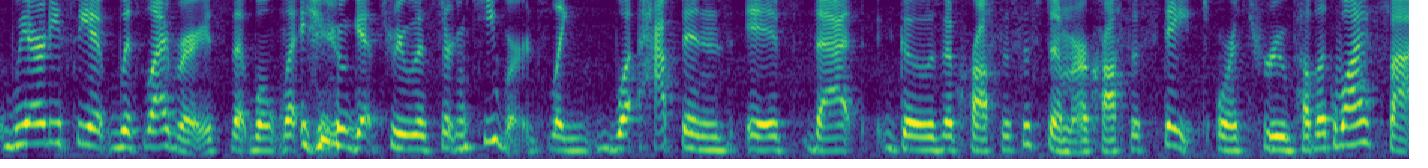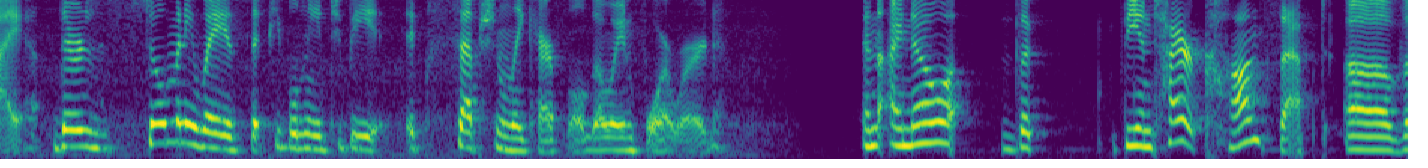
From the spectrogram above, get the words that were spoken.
we already see it with libraries that won't let you get through with certain keywords. Like, what happens if that goes across a system or across a state or through public Wi Fi? There's so many ways that people need to be exceptionally careful going forward. And I know the the entire concept of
